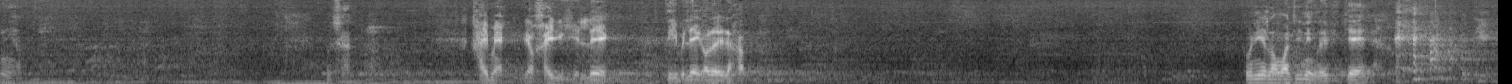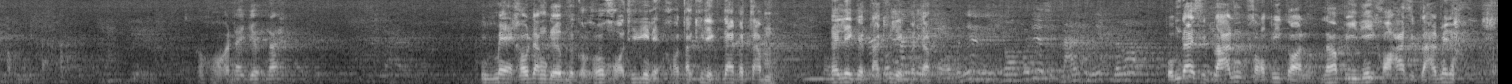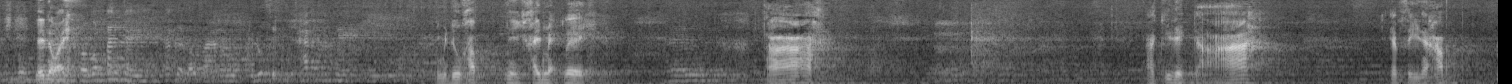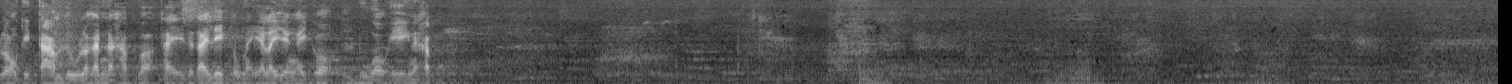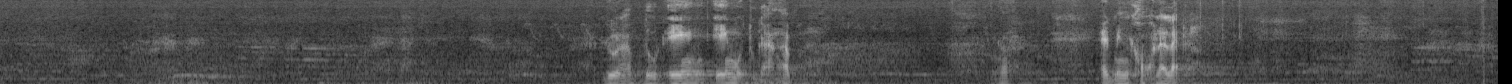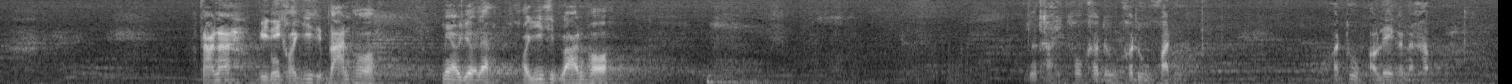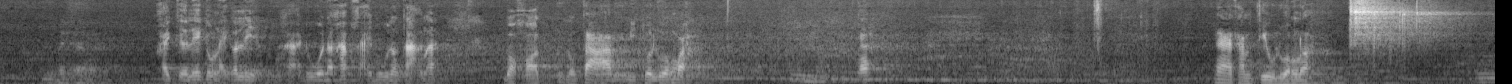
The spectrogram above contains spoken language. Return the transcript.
นี่ครับดูชัดใครแม็ก เดี๋ยวใครเห็นเลข ตีเป็นเลขเอาเลยนะครับ ตัวนี้รางวัลที่หนึ่งเลยพี่เจ๊ก็ขอกันได้เยอะนะนี่แม่เขาดั้งเดิมแต่ก่อนเขาก็ขอที่นี่แหละขอตาขี้เหล็กได้ประจำได้เลขจากตาขี้เหล็กประจขอมันเนี่ยน้องเขาเรียกสิบล้านตรงนี้แล้วก็ำผมได้สิบล้านสองปีก่อน แล้วก็ปีนี้ขอห้าสิบล้านไม่ได้ ได้หน่อย เราต้องตั้งใจถ้าเกิดเรามาเราเป็นลูกศิษย์ท่านนี่มาดูครับ นี่ใครแม็กเลย ตา ตาขี้เหล็กจ๋าเอฟซีนะครับ ลองติดตามดูแล้วกันนะครับ ว่าไทยจะได้เลขตรงไหนอะไรยังไงก็ดูเอาเองนะครับ ดูนะครับ ดูดเองเองหมดทุกอย่างครับเนะ แอดมินขอแล้วแหละตานะ ปีนี้ขอยี่สิบล้านพอ ไม่เอาเยอะแล้ว ขอยี่สิบล้านพอจะถ่ายเขาเขาดูเขาดูควัน ควันทูบเอาเลขกันนะครับ ใครเจอเลขตรงไหนก็เรียกหาดูนะครับ สายมูต่างๆนะ บอกขอหลวงตามีตัวล้วงป่ะนะ น่าทำติ้วล้วงเนาะ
